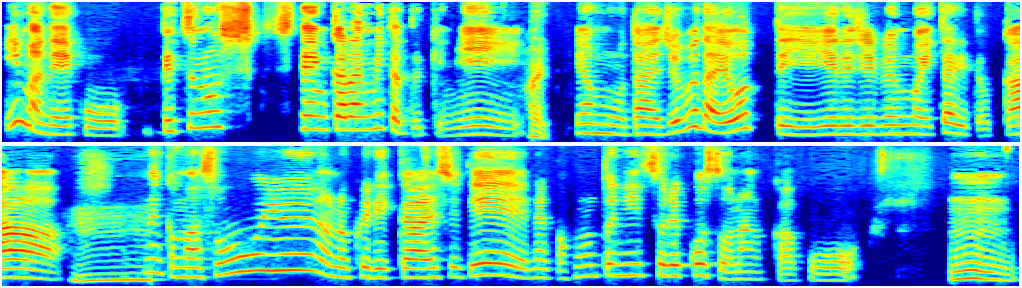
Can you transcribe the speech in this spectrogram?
今ね、こう、別の視点から見たときに、はい。いや、もう大丈夫だよって言える自分もいたりとか、ん。なんかまあそういうのの繰り返しで、なんか本当にそれこそなんかこう、うん、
